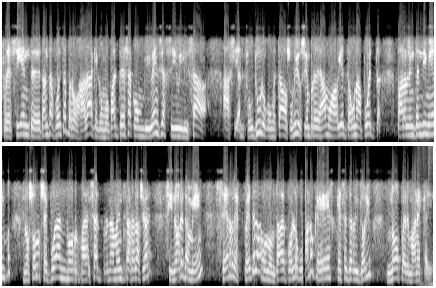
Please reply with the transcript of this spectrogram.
reciente de tanta fuerza, pero ojalá que como parte de esa convivencia civilizada hacia el futuro con Estados Unidos, siempre dejamos abierta una puerta para el entendimiento, no solo se puedan normalizar plenamente las relaciones, sino que también se respete la voluntad del pueblo cubano, que es que ese territorio no permanezca ahí.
